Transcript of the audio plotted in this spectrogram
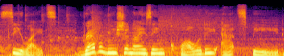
Sealights, revolutionizing quality at speed.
